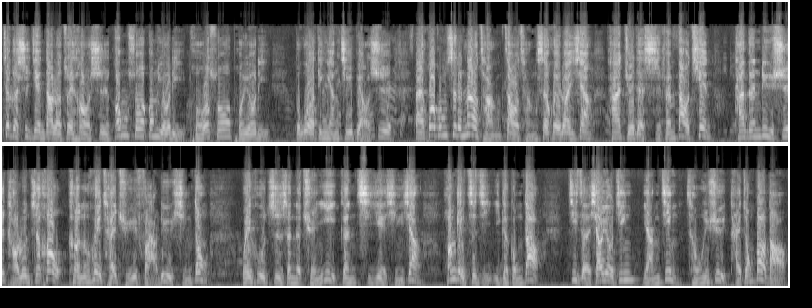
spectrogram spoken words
这个事件到了最后是公说公有理，婆说婆有理。不过丁阳基表示，百货公司的闹场造成社会乱象，他觉得十分抱歉。他跟律师讨论之后，可能会采取法律行动。维护自身的权益跟企业形象，还给自己一个公道。记者肖佑金、杨静、陈文旭台中报道。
